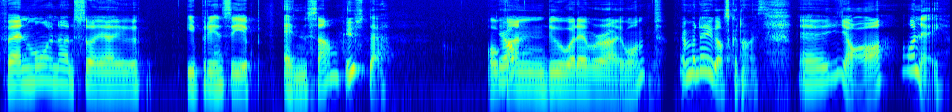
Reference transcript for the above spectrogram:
För en månad så är jag ju i princip ensam just det. och Ja. kan do whatever I want. Ja, men det är ju ganska nice. Eh, ja och nej.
